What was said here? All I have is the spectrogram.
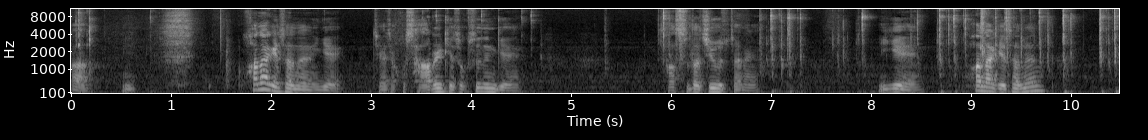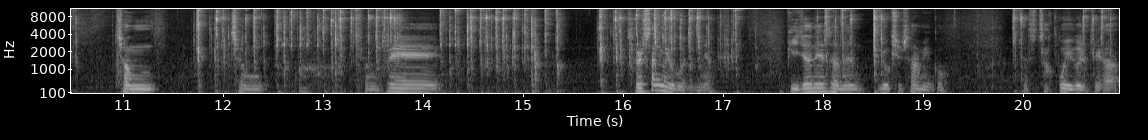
아, 이 환학에서는 이게 제가 자꾸 4를 계속 쓰는 게 4 쓰다 지워졌잖아요. 이게 환학에서는 정, 정, 정회 절상류거든요. 비전에서는 63이고 그래서 자꾸 이걸 제가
